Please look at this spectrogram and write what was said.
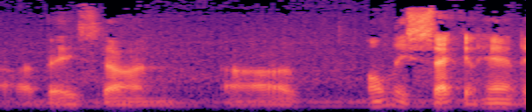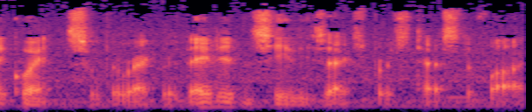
uh, based on uh, only secondhand acquaintance with the record. They didn't see these experts testify.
